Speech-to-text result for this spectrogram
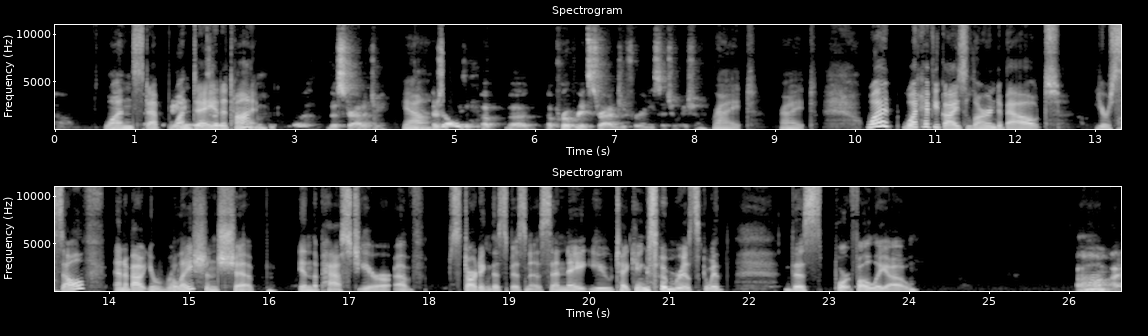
Um, one step, one day at a time. The, the, strategy. Yeah. There's always a, a, a appropriate strategy for any situation. Right. Right. What What have you guys learned about yourself and about your relationship in the past year of starting this business and Nate you taking some risk with this portfolio um I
